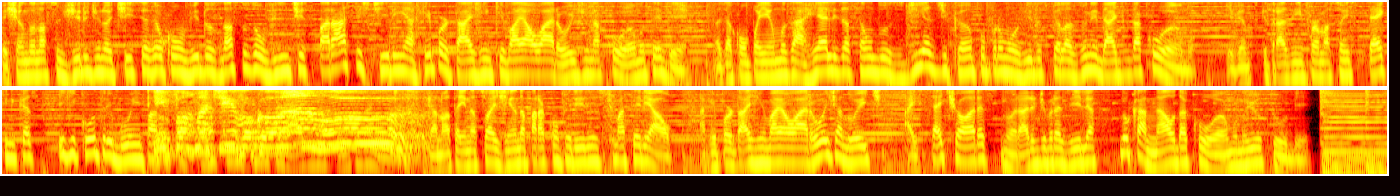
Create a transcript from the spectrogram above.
Fechando o nosso giro de notícias, eu convido os nossos ouvintes para assistirem a reportagem que vai ao ar hoje na Coamo TV. Nós acompanhamos a realização dos dias de campo promovidos pelas unidades da Coamo. Eventos que trazem informações técnicas e que contribuem para Informativo o Coamo! Já anota aí na sua agenda para conferir este material. A reportagem vai ao ar hoje à noite, às 7 horas, no horário de Brasília, no canal da Coamo no YouTube.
